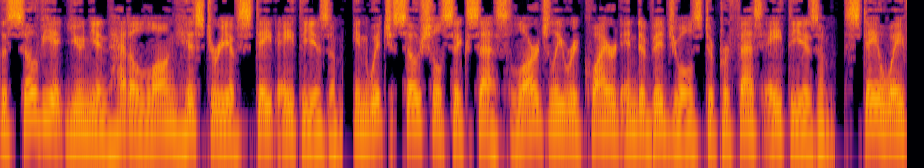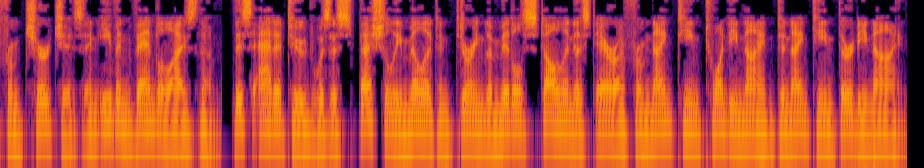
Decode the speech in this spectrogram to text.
The Soviet Union had a long history of state atheism, in which social success largely required individuals to profess atheism, stay away from churches, and even vandalize them. This attitude was especially militant during the Middle Stalinist era from 1929 to 1939.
